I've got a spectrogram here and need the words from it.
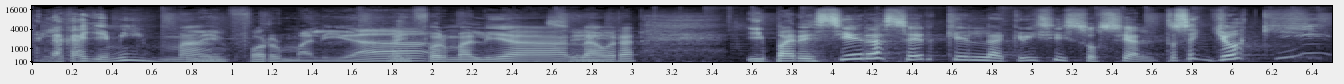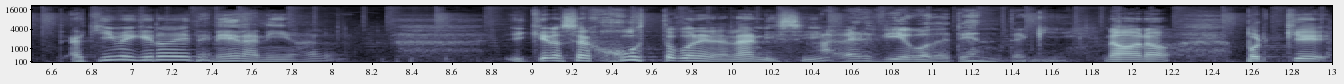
en la calle misma. La informalidad. la informalidad sí. laboral. Y pareciera ser que es la crisis social. Entonces yo aquí, aquí me quiero detener, Aníbal. Y quiero ser justo con el análisis. A ver, Diego, detente aquí. No, no, porque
